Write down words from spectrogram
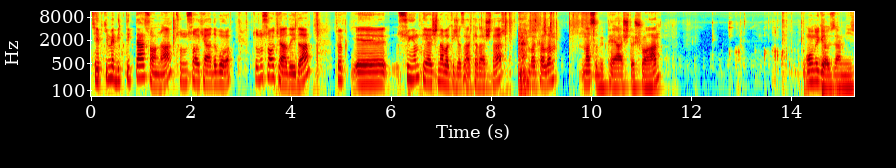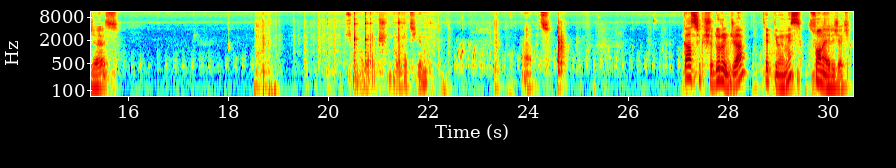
Tepkime bittikten sonra turnusol kağıdı bu. Turnusol kağıdıyla töp, e, suyun pH'ine bakacağız arkadaşlar. Bakalım nasıl bir pH'te şu an. Onu gözlemleyeceğiz. Son olarak şunu da katayım. Evet. Gaz çıkışı durunca tepkimemiz sona erecek.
